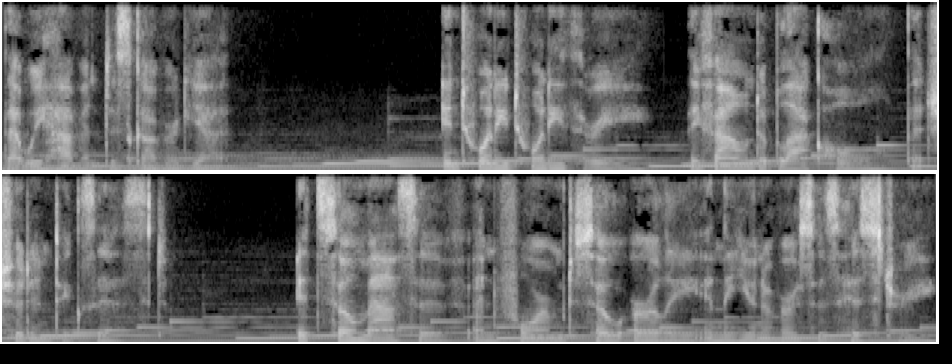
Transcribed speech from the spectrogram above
that we haven't discovered yet. In 2023, they found a black hole that shouldn't exist. It's so massive and formed so early in the universe's history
